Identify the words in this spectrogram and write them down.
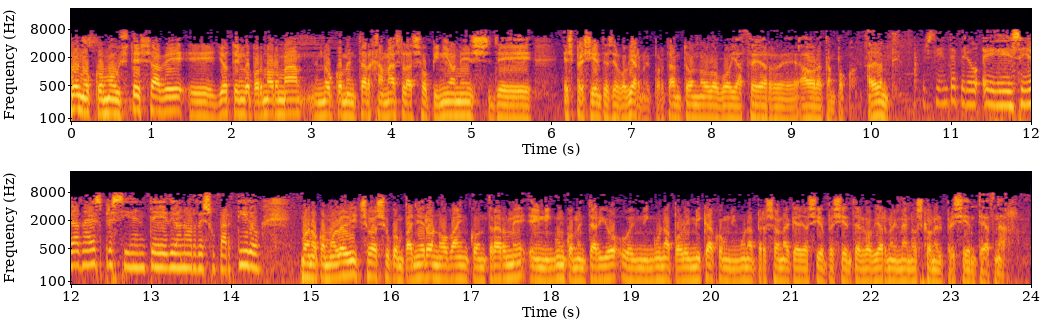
Bueno, como usted sabe, eh, yo tengo por norma no comentar jamás las opiniones de expresidentes del gobierno y, por tanto, no lo voy a hacer eh, ahora tampoco. Adelante. Presidente, pero eh, señor Aznar es presidente de honor de su partido. Bueno, como lo he dicho a su compañero, no va a encontrarme en ningún comentario o en ninguna polémica con ninguna persona que haya sido presidente del gobierno y menos con el presidente Aznar.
